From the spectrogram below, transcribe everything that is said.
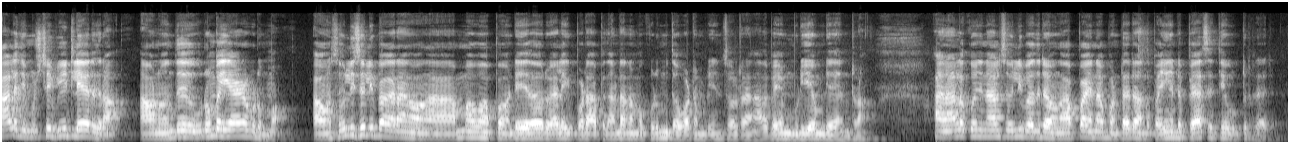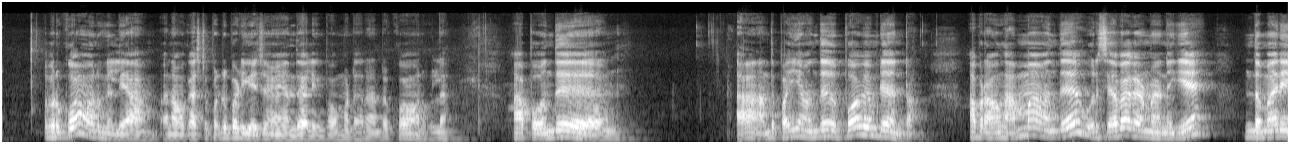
காலேஜ் முடிச்சுட்டு வீட்டிலே இருக்கிறான். அவன் வந்து ரொம்ப ஏழை குடும்பம். அவன் சொல்லி சொல்லி பார்க்குறாங்க அவங்க அம்மாவும் அப்பா வந்துட்டு ஏதோ ஒரு வேலைக்கு போட அப்போ தாண்டா நம்ம குடும்பத்தை ஓட்ட முடியும்னு சொல்கிறாங்க அதை பையன் முடிய முடியாதுன்றான். அதனால் கொஞ்ச நாள் சொல்லி பார்த்துட்டு அவங்க அப்பா என்ன பண்ணுறாரு அந்த பையன்கிட்ட பேசத்தையே விட்டுறாரு அப்புறம் கோவம் இருக்கும் இல்லையா? நம்ம கஷ்டப்பட்டு படிக்க வச்சோம் எந்த வேலைக்கும் போக மாட்டாரான்ற கோவம் இருக்குல்ல அப்போ வந்து ஆ அந்த பையன் வந்து போகவே முடியாதுன்றான். அப்புறம் அவங்க அம்மா வந்து ஒரு செவ்வாய்க்கிழமை அன்னைக்கு இந்த மாதிரி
